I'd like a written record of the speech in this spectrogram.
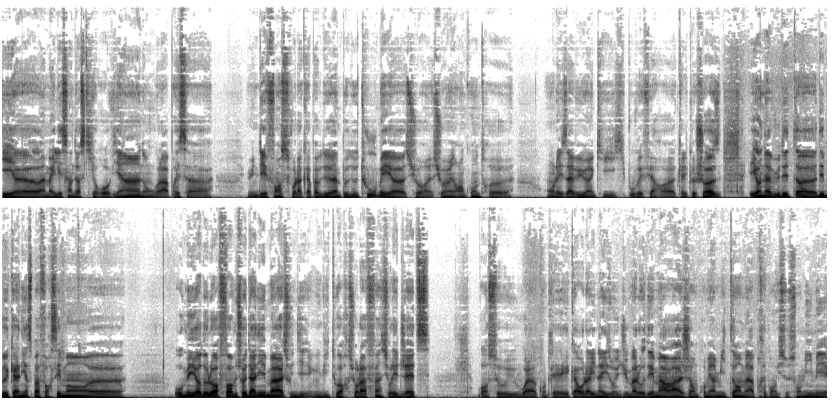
et euh, un Miley Sanders qui revient. Donc voilà, après ça, une défense voilà capable de un peu de tout, mais euh, sur une rencontre, euh, on les a vus hein, qui, pouvaient faire quelque chose. Et on a vu des des Buccaneers pas forcément au meilleur de leur forme sur les derniers matchs, une, une victoire sur la fin sur les Jets. Bon, ce, voilà, contre les Carolina, ils ont eu du mal au démarrage en première mi-temps, mais après, bon, ils se sont mis. Mais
